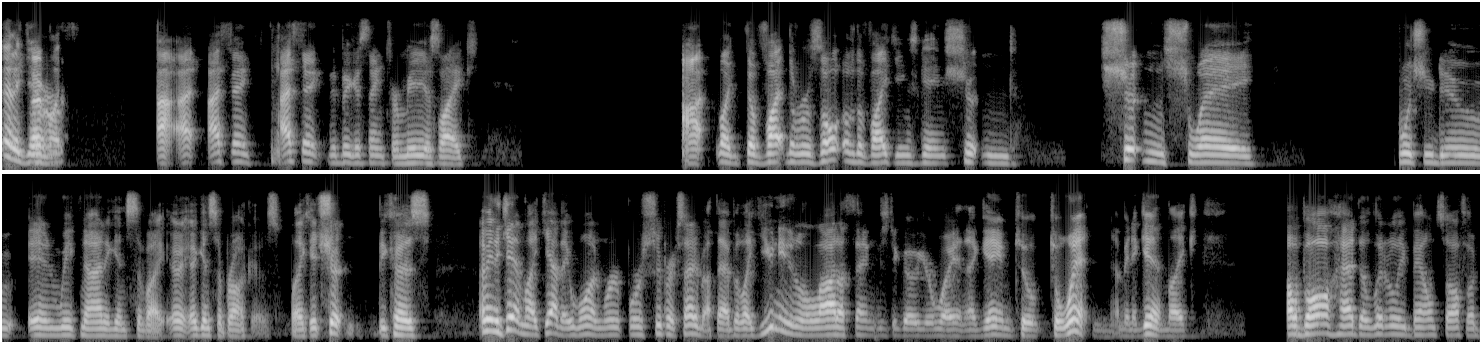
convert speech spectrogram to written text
And again, But- like I, I I think I think the biggest thing for me is like I like the the result of the Vikings game shouldn't shouldn't sway what you do in week 9 against the Vi- uh, against the Broncos. Like it shouldn't because I mean again like yeah they won. We're we're super excited about that, but like you needed a lot of things to go your way in that game to to win. I mean again like a ball had to literally bounce off of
